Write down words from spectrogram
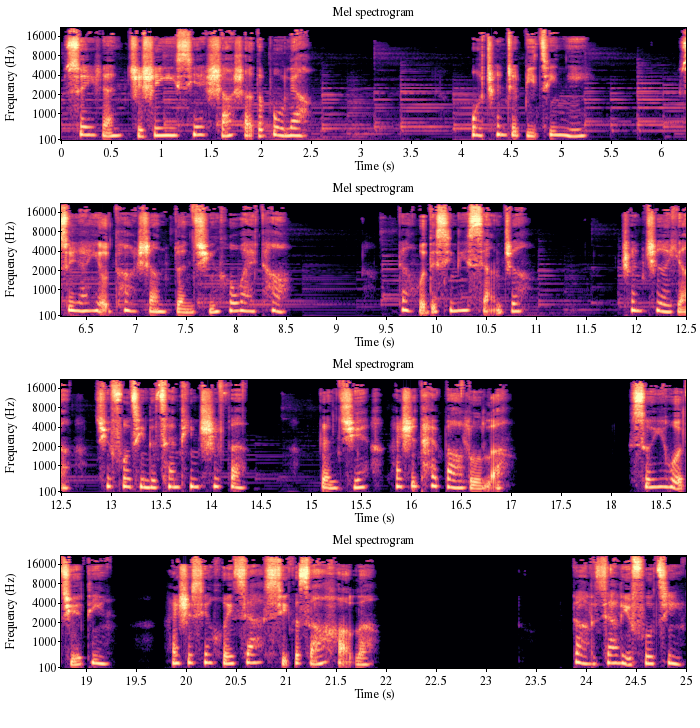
虽然只是一些少少的布料。我穿着比基尼，虽然有套上短裙和外套，但我的心里想着，穿这样去附近的餐厅吃饭，感觉还是太暴露了。所以我决定，还是先回家洗个澡好了。到了家里附近，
